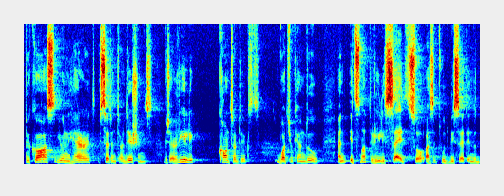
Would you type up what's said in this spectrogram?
Because you inherit certain traditions which are really contradicts what you can do. And it's not really said so as it would be said in the,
